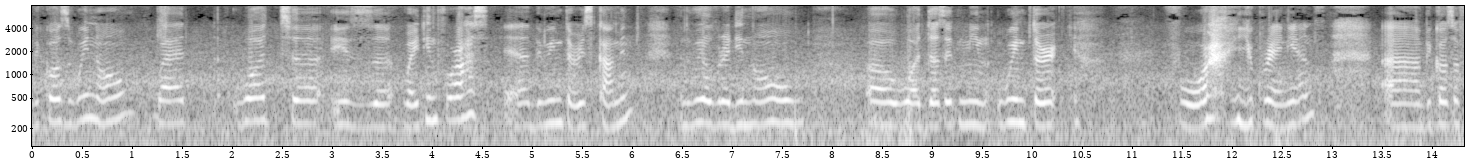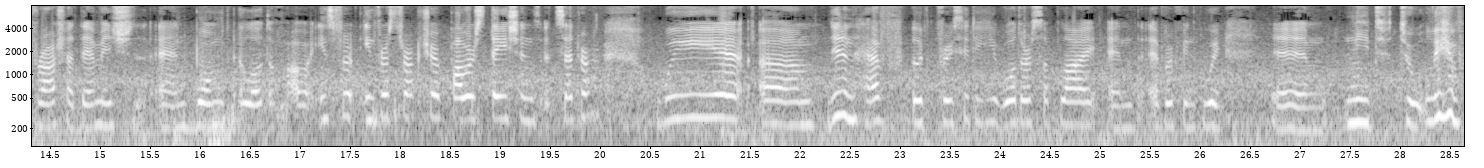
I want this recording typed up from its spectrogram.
Because we know what what uh, is uh, waiting for us. Uh, the winter is coming, and we already know uh, what does it mean winter for Ukrainians uh, because of Russia damaged and bombed a lot of our infra infrastructure, power stations, etc. We um, didn't have electricity, water supply, and everything we um, need to live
